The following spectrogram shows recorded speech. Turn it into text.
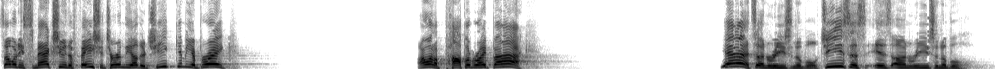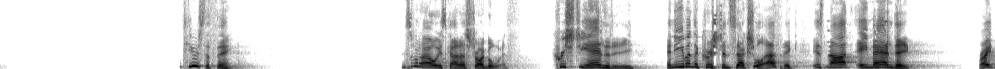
Somebody smacks you in the face, you turn the other cheek? Give me a break. I want to pop them right back. Yeah, it's unreasonable. Jesus is unreasonable. Here's the thing this is what I always kind of struggle with Christianity, and even the Christian sexual ethic, is not a mandate right?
